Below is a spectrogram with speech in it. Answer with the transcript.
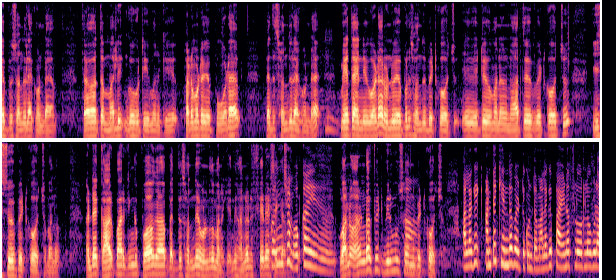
వైపు సందు లేకుండా తర్వాత మళ్ళీ ఇంకొకటి మనకి పడమట వైపు కూడా పెద్ద సందు లేకుండా మిగతా అన్నీ కూడా రెండు వైపులు సందు పెట్టుకోవచ్చు. ఎటు మనం నార్త్ వైపు పెట్టుకోవచ్చు ఈస్ట్ వైపు పెట్టుకోవచ్చు మనం. అంటే కార్ పార్కింగ్ పోగా పెద్ద సందే ఉండదు మనకి. ఎందుకు? హండ్రెడ్ ఒక one one and half feet minimum సందు పెట్టుకోవచ్చు. అలాగే అంటే కింద పెట్టుకుంటాం. అలాగే పైన ఫ్లోర్లో కూడా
